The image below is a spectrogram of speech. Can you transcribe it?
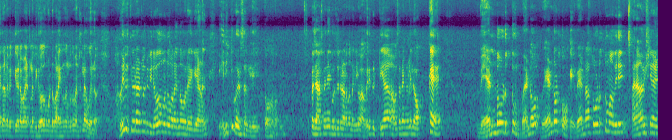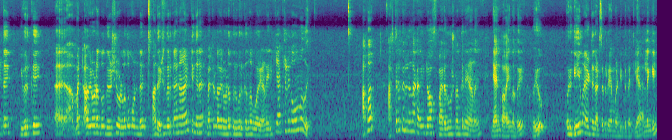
ഏതാണ് വ്യക്തിപരമായിട്ടുള്ള വിരോധം കൊണ്ട് പറയുന്നത് മനസ്സിലാവുമല്ലോ. അവർ വ്യക്തിപരമായിട്ടുള്ള ഒരു വിരോധം കൊണ്ട് പറയുന്ന പോലെയൊക്കെയാണ് എനിക്ക് പേഴ്സണലി തോന്നുന്നത്. ഇപ്പോൾ ജാസ്മിനെ കുറിച്ചിട്ടാണെന്നുണ്ടെങ്കിലും അവർ കിട്ടിയ അവസരങ്ങളിലൊക്കെ വേണ്ടോടുത്തും വേണ്ടോ വേണ്ടോടത്തും ഓക്കെ വേണ്ടാത്തോടത്തും അവർ അനാവശ്യമായിട്ട് ഇവർക്ക് മറ്റ് അവരോട് എന്തോ ദേഷ്യം ഉള്ളത് കൊണ്ട് ആ ദേഷ്യം തീർക്കാനായിട്ട് ഇങ്ങനെ മറ്റുള്ളവരോട് പിറുപിറുക്കുന്ന പോലെയാണ് എനിക്ക് ആക്ച്വലി തോന്നുന്നത്. അപ്പം അത്തരത്തിലുള്ള കൈൻഡ് ഓഫ് പരദൂഷണത്തിനെയാണ് ഞാൻ പറയുന്നത്. ഒരു ഒരു ഗെയിമായിട്ട് കൺസിഡർ ചെയ്യാൻ വേണ്ടിയിട്ട് പറ്റില്ല. അല്ലെങ്കിൽ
